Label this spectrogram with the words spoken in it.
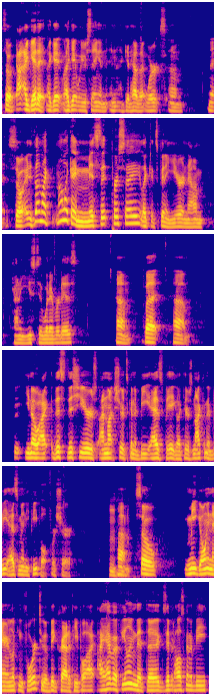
So I, I get it. I get I get what you're saying, and, and I get how that works. Um, so it's not like not like I miss it per se. Like it's been a year, and now I'm kind of used to whatever it is. Um, but um, you know, I this this year's I'm not sure it's going to be as big. Like there's not going to be as many people for sure. Mhm. Um, so me going there and looking forward to a big crowd of people, I, I have a feeling that the exhibit hall is going to be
